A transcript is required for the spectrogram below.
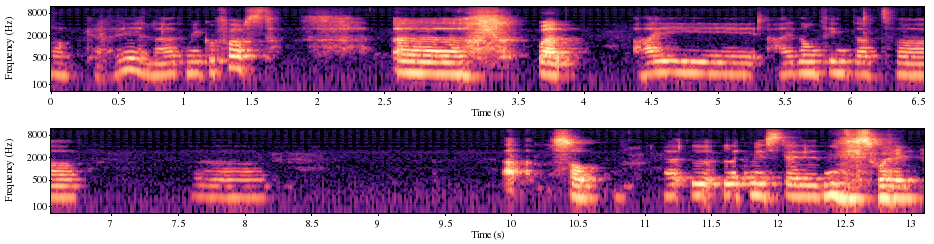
Okay, let me go first. Uh, well, I I don't think that. Uh, uh, uh, so uh, let me say it in this way.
